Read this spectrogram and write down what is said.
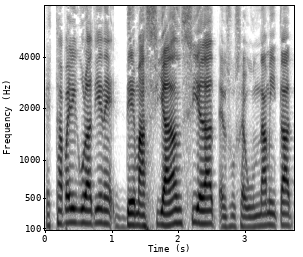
esta película tiene demasiada ansiedad en su segunda mitad,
